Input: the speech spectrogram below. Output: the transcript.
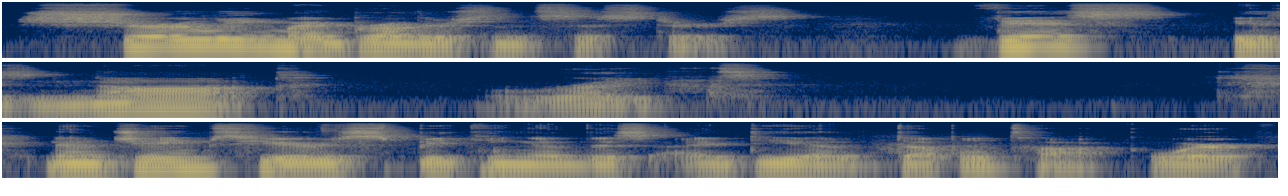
Surely, my brothers and sisters, this is not right. Now, James here is speaking of this idea of double talk, where,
